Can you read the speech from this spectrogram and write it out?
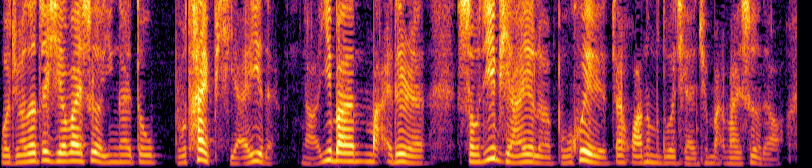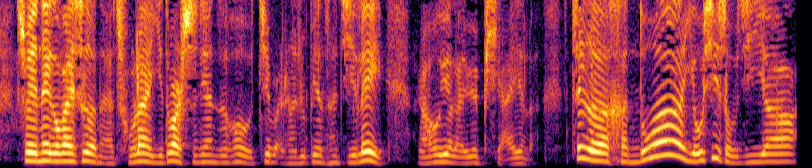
我觉得这些外设应该都不太便宜的。啊，一般买的人手机便宜了，不会再花那么多钱去买外设的啊。所以那个外设呢，出来一段时间之后，基本上就变成鸡肋，然后越来越便宜了。这个很多游戏手机呀，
